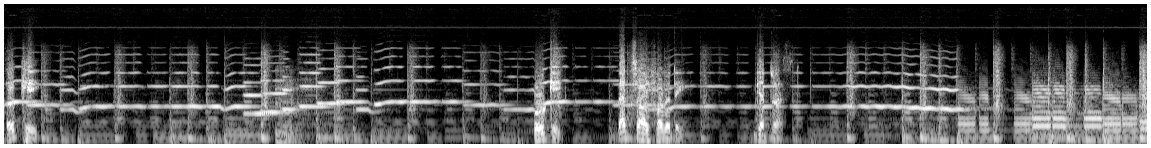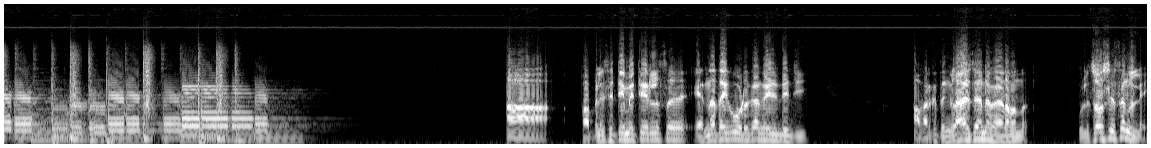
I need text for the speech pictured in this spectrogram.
Good. Okay. That's Okay. That's all for the day. Get rest. ആ പബ്ലിസിറ്റി മെറ്റീരിയൽസ് എന്നത്തേക്ക് കൊടുക്കാൻ കഴിയും രഞ്ജി അവർക്ക് തിങ്കളാഴ്ച തന്നെ വേണമെന്ന് ഉത്സവ സീസൺ അല്ലേ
